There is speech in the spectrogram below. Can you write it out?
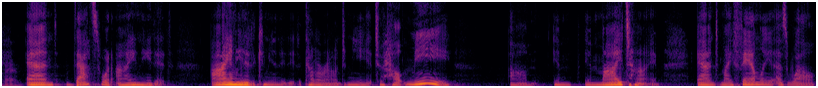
Amen. And that's what I needed. I needed a community to come around me to help me um, in, in my time and my family as well.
